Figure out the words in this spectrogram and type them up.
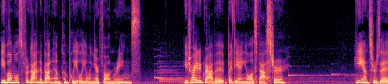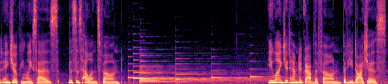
You've almost forgotten about him completely when your phone rings. You try to grab it, but Daniel is faster. He answers it and jokingly says, This is Helen's phone. You lunge at him to grab the phone, but he dodges.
